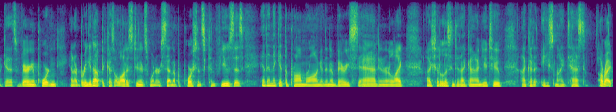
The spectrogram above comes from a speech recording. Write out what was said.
Okay, that's very important. And I bring it up because a lot of students, when they're setting up proportions, confuse this and then they get the problem wrong and then they're very sad and they're like, I should have listened to that guy on YouTube. I could have aced my test. All right,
